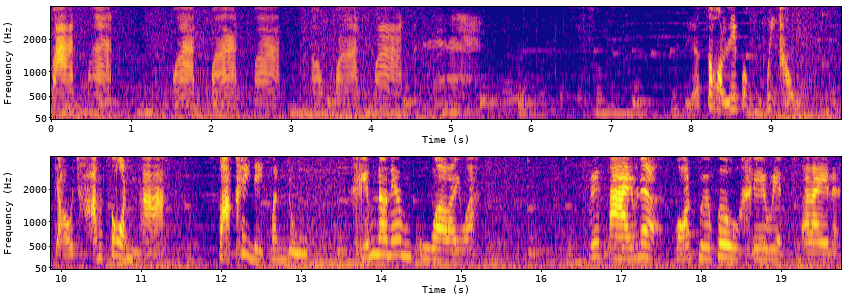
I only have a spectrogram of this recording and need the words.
ฟาดฟาดฟาดฟาดฟาดเอาฟาดฟาดเสือซ่อนเลยบอกไม่เอากูจะเอาช้างซ่อนงาสักให้เด็กมันดู เข็มเท่านี้มึงกลัวอะไรวะไม่ตายมั้ยเนี่ยบอสเพอร์เพลเคเวตอะไรเนี่ย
